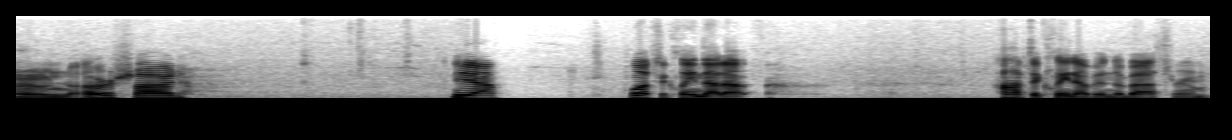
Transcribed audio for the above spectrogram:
On the other side, yeah, we'll have to clean that up. I'll have to clean up in the bathroom.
